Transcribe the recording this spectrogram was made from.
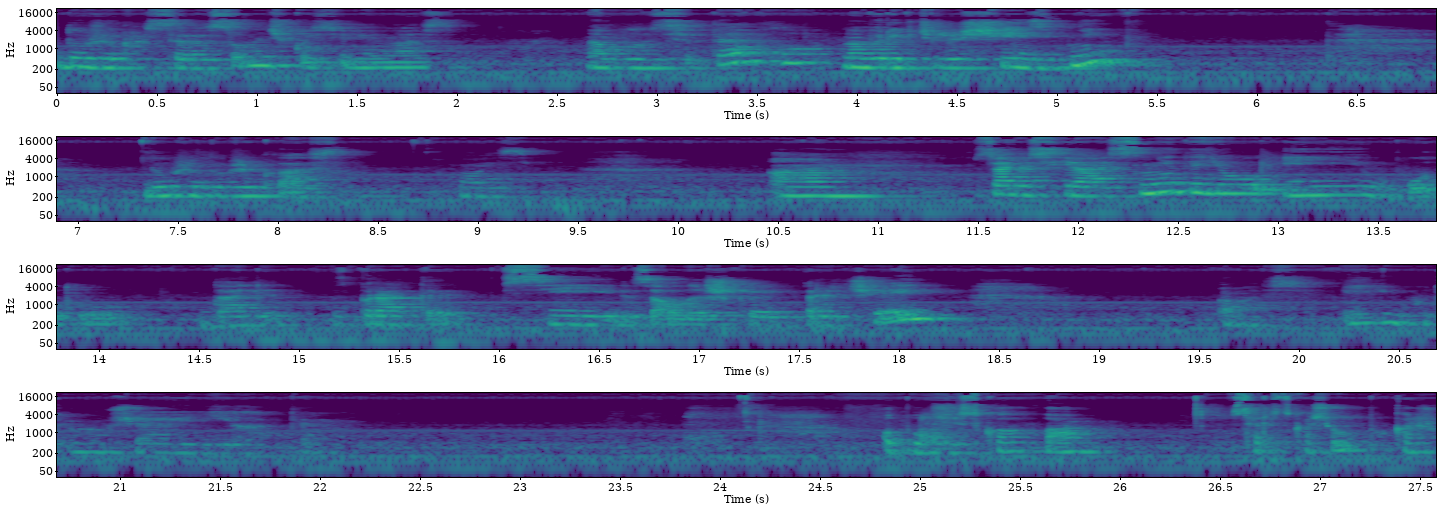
Дуже красиве сонечко сьогодні у нас. На вулиці тепло. Новий рік через 6 днів. Дуже-дуже класно. Ось. А, зараз я снідаю і буду далі збирати всі залишки речей. Ось. І будемо вже їхати. Обов'язково вам все розкажу, покажу.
